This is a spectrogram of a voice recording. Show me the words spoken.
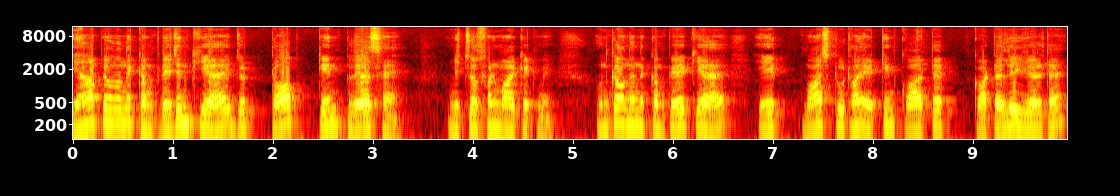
यहाँ पे उन्होंने कंपेरिजन किया है जो टॉप टेन प्लेयर्स हैं म्यूचुअल फंड मार्केट में। उनका उन्होंने कंपेयर किया है। एक मार्च 2018 क्वार्टर क्वार्टरली रिज़ल्ट है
